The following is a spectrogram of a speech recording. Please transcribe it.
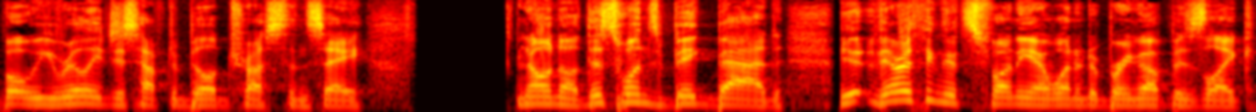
but we really just have to build trust and say, no, no, this one's big bad. The, the other thing that's funny I wanted to bring up is like,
